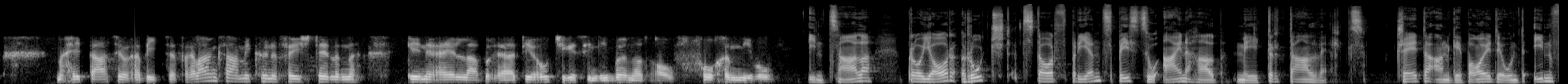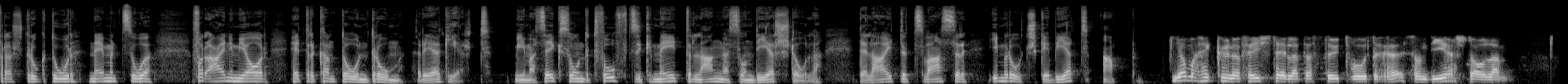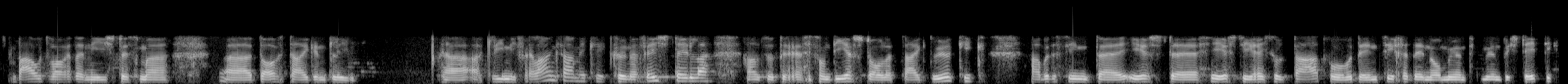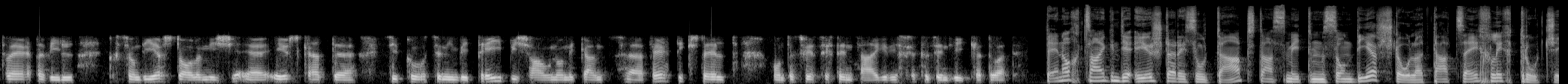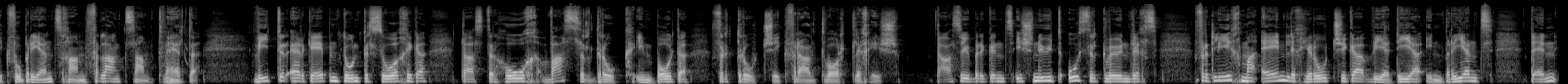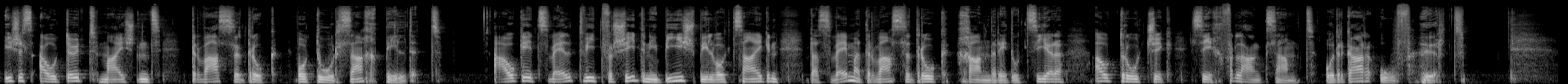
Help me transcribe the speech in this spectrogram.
Man hätte das ja ein bisschen Verlangsamung können feststellen generell, aber äh, die Rutschungen sind immer noch auf hohem Niveau. In Zahlen pro Jahr rutscht das Dorf Brienz bis zu eineinhalb Meter talwärts. Schäden an Gebäude und Infrastruktur nehmen zu. Vor einem Jahr hat der Kanton drum reagiert. Mit einem 650 Meter langen Sondierstollen. Der leitet das Wasser im Rutschgebiet ab. Ja, man hat können feststellen, dass dort, wo der Sondierstollen gebaut worden ist, dass man äh, dort eigentlich äh, eine kleine Verlangsamung können feststellen. Also der Sondierstollen zeigt Wirkung, aber das sind äh, erste, erste Resultate, die dann sicher dann noch müssen, müssen bestätigt werden, weil der Sondierstollen ist äh, erst gerade äh, seit kurzem in Betrieb, ist auch noch nicht ganz äh, fertiggestellt und das wird sich dann zeigen, wie sich das entwickelt wird. Dennoch zeigen die ersten Resultate, dass mit dem Sondierstollen tatsächlich die Rutschung von Brienz kann verlangsamt werden. Weiter ergeben die Untersuchungen, dass der Hochwasserdruck im Boden für die Rutschung verantwortlich ist. Das übrigens ist nichts Außergewöhnliches. Vergleicht man ähnliche Rutschungen wie die in Brienz, dann ist es auch dort meistens der Wasserdruck, der die Ursache bildet. Auch gibt es weltweit verschiedene Beispiele, die zeigen, dass wenn man den Wasserdruck kann reduzieren kann, auch die Rutschung sich verlangsamt oder gar aufhört.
